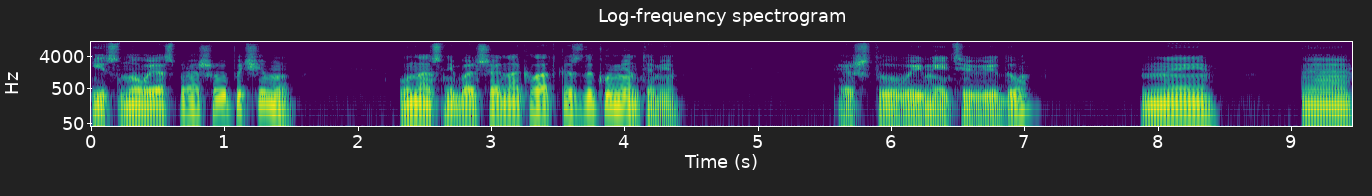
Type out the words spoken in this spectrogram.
И снова я спрашиваю, почему? У нас небольшая накладка с документами. Что вы имеете в виду? Мы... Э,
